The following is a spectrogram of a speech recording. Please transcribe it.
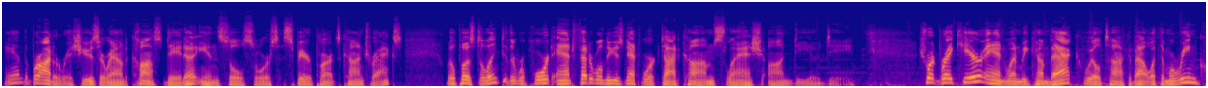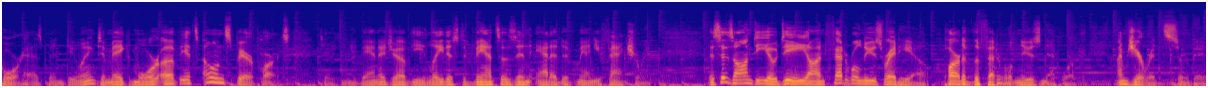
and the broader issues around cost data in sole source spare parts contracts. We'll post a link to the report at federalnewsnetwork.com slash on DoD. Short break here, and when we come back, we'll talk about what the Marine Corps has been doing to make more of its own spare parts, taking advantage of the latest advances in additive manufacturing. This is on DoD on Federal News Radio, part of the Federal News Network. I'm Jared Serbu.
